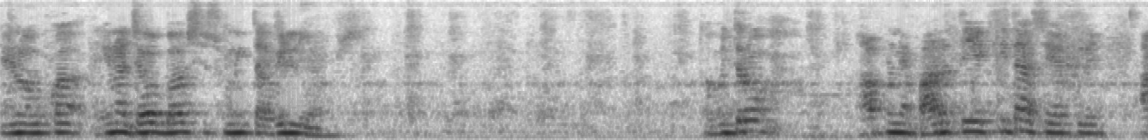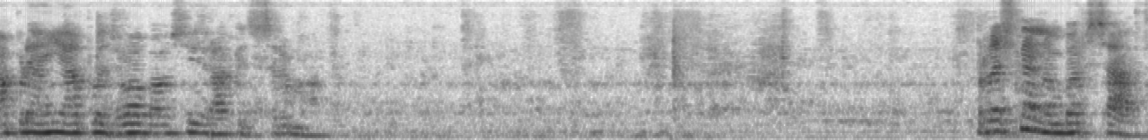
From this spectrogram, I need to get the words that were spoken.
એનો અવકા, એનો જવાબ આવશે સુનિતા વિલિયમ્સ. તો મિત્રો આપણે ભારતીય કીધા છે એટલે આપણે અહીં આપણો જવાબ આવશે રાકેશ શર્મા. પ્રશ્ન નંબર સાત.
